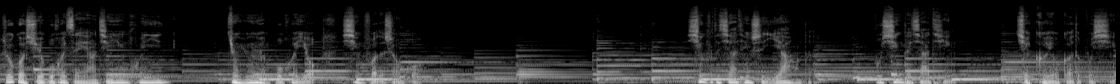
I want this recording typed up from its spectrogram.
如果学不会怎样经营婚姻，就永远不会有幸福的生活。幸福的家庭是一样的，不幸的家庭。却各有各的不幸，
